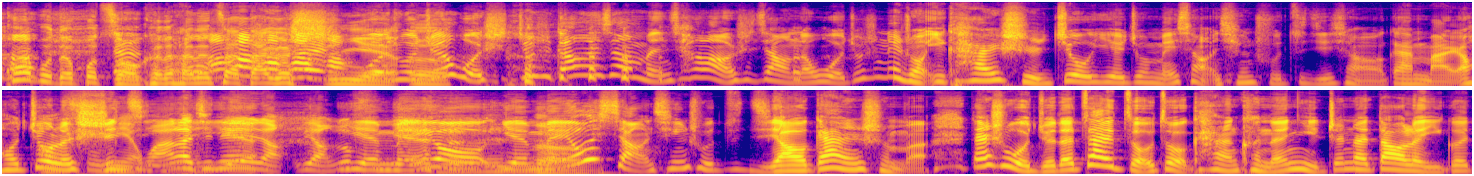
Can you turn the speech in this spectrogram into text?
怪不得不走，可能还能再待个十年。我我觉得我是就是刚刚像门腔老师讲的，我就是那种一开始就业就没想清楚自己想要干嘛，然后就了十几年，完了今天两两个也没有也没有想清楚自己要干什么。但是我觉得再走走看，可能你真的到了一个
